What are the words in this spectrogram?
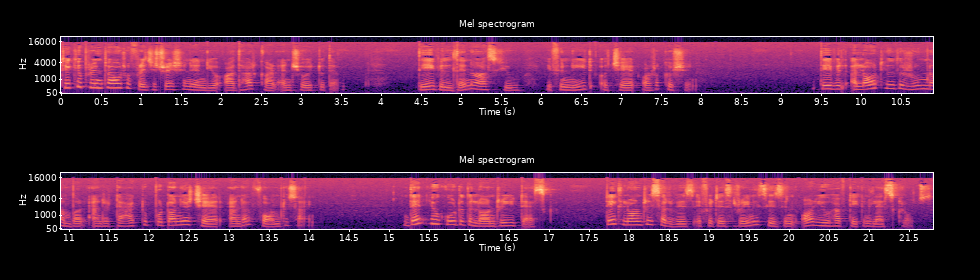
Take a printout of registration and your Aadhaar card and show it to them. They will then ask you if you need a chair or a cushion. They will allot you the room number and a tag to put on your chair and a form to sign. Then you go to the laundry desk Take laundry service if it is rainy season or you have taken less clothes.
